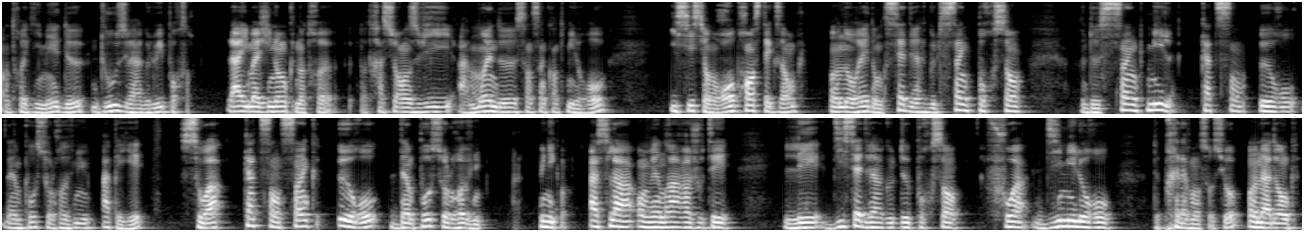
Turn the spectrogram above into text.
entre guillemets, de 12,8%. Là, imaginons que notre, notre assurance vie a moins de 150 000 euros. Ici, si on reprend cet exemple, on aurait donc 7,5% de 5 400 euros d'impôt sur le revenu à payer, soit 405 euros d'impôt sur le revenu, uniquement. À cela, on viendra rajouter les 17,2% fois 10 000 euros de prélèvements sociaux. On a donc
